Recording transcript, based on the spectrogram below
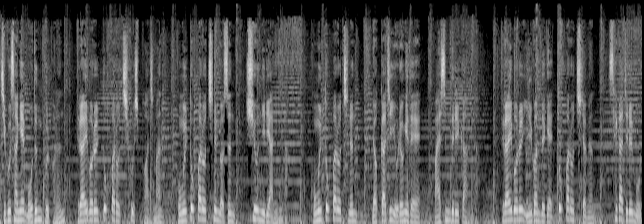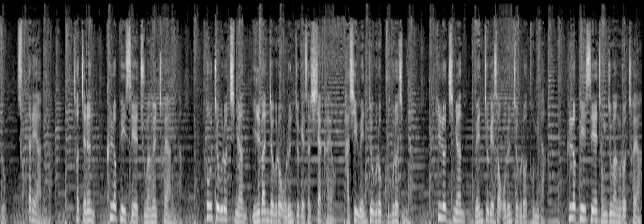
지구상의 모든 골퍼는 드라이버를 똑바로 치고 싶어 하지만 공을 똑바로 치는 것은 쉬운 일이 아닙니다. 공을 똑바로 치는 몇 가지 요령에 대해 말씀드릴까 합니다. 드라이버를 일관되게 똑바로 치려면 세 가지를 모두 숙달해야 합니다. 첫째는 클럽 페이스의 중앙을 쳐야 합니다. 토우 쪽으로 치면 일반적으로 오른쪽에서 시작하여 다시 왼쪽으로 구부러집니다. 힐로 치면 왼쪽에서 오른쪽으로 돕니다. 클럽 페이스의 정중앙으로 쳐야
